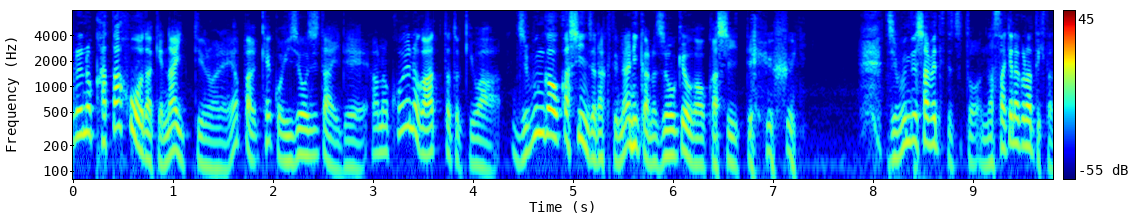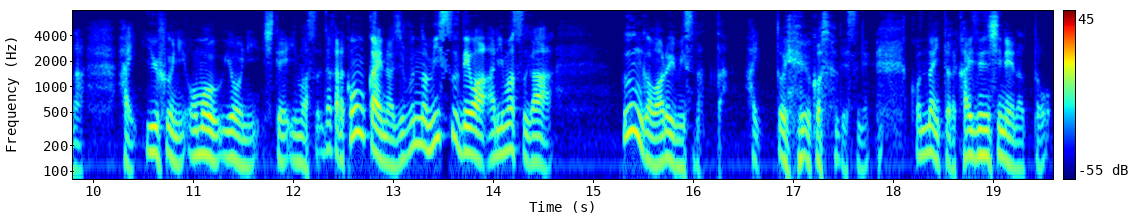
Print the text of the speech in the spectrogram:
れの片方だけないっていうのはね、やっぱ結構異常事態で、あの、こういうのがあった時は、自分がおかしいんじゃなくて何かの状況がおかしいっていうふうに 自分で喋っててちょっと情けなくなってきたな。はい。いうふうに思うようにしています。だから今回のは自分のミスではありますが、運が悪いミスだった。はい。ということですね。こんなん言ったら改善しねえなと、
